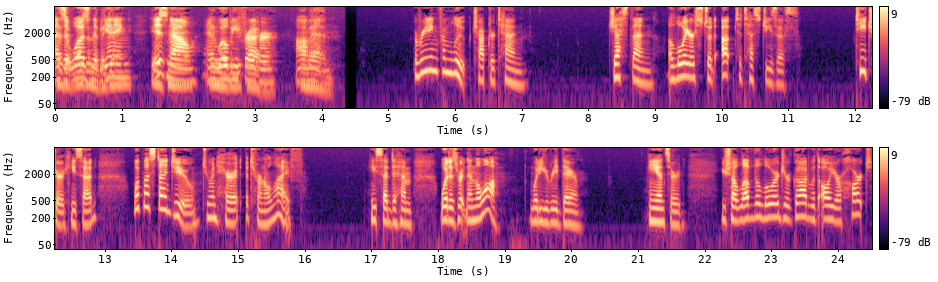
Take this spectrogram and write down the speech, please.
as it was in the beginning, is now, and will be forever. Amen. A reading from Luke chapter 10. Just then, a lawyer stood up to test Jesus. Teacher, he said, what must I do to inherit eternal life? He said to him, What is written in the law? What do you read there? He answered, You shall love the Lord your God with all your heart,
